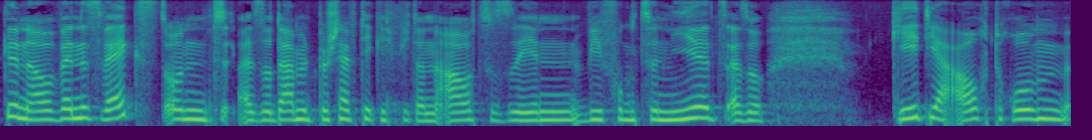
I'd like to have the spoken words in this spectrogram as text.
Genau, wenn es wächst und also damit beschäftige ich mich dann auch zu sehen, wie funktioniert es. Also geht ja auch darum,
